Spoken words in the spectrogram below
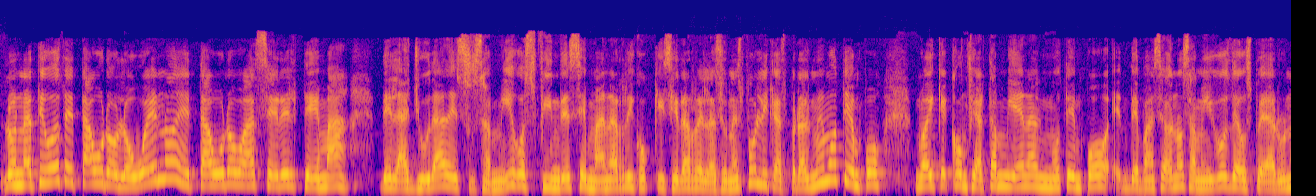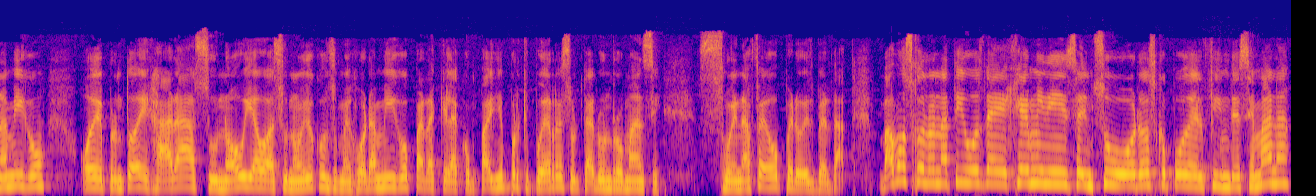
Los nativos de Tauro, lo bueno de Tauro va a ser el tema de la ayuda de sus amigos, fin de semana rico que hiciera relaciones públicas, pero al mismo tiempo no hay que confiar también al mismo tiempo demasiado en los amigos de hospedar un amigo o de pronto dejar a su novia o a su novio con su mejor amigo para que la acompañe porque puede resultar un romance. Suena feo, pero es verdad. Vamos con los nativos de Géminis en su horóscopo del fin de semana.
